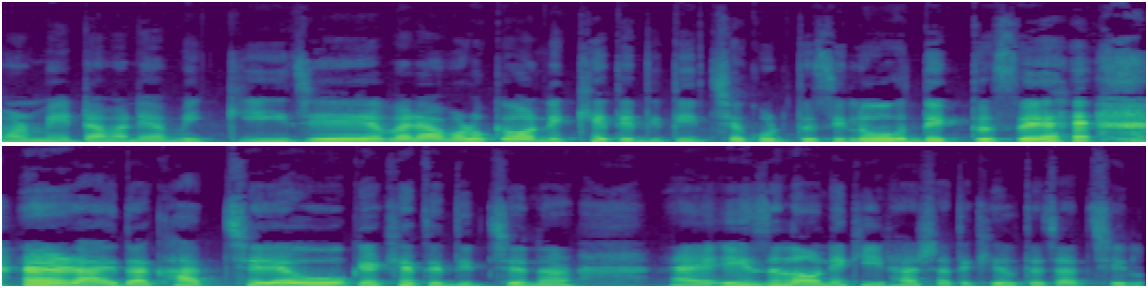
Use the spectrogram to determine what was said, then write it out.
আমার মেয়েটা। মানে আমি কি যে মানে আমার ওকে অনেক খেতে দিতে ইচ্ছা করতেছিল, ও দেখতেছে হ্যাঁ রায়দা খাচ্ছে ওকে খেতে দিচ্ছে না। হ্যাঁ এইজেল অনেক ইরহার সাথে খেলতে চাচ্ছিল।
